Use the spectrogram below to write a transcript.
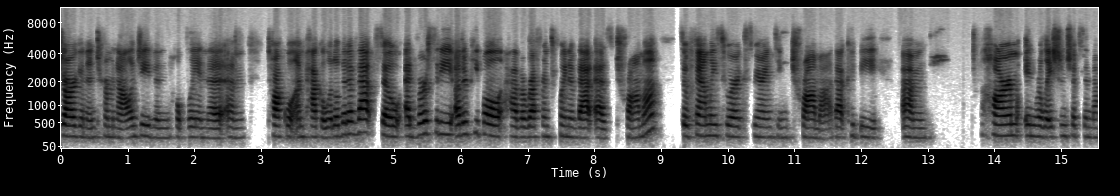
jargon and terminology then hopefully in the um, talk we'll unpack a little bit of that. So adversity other people have a reference point of that as trauma. So families who are experiencing trauma that could be um, harm in relationships in the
